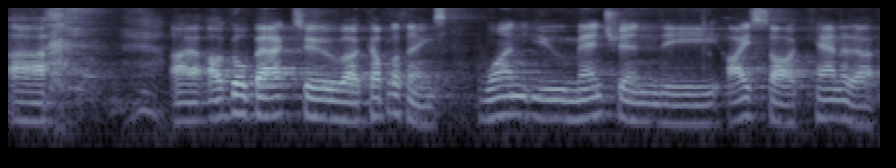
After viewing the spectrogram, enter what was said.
Uh, I'll go back to a couple of things. One, you mentioned the ISOC Canada.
